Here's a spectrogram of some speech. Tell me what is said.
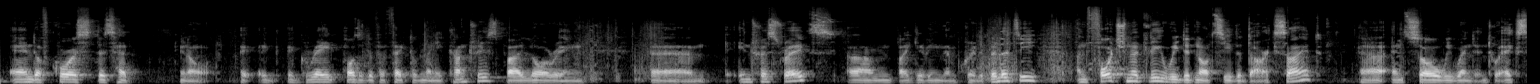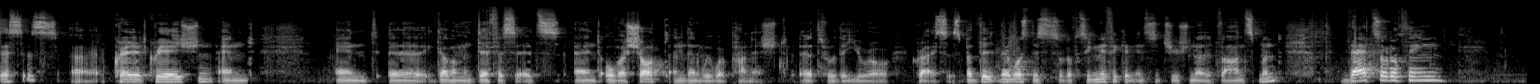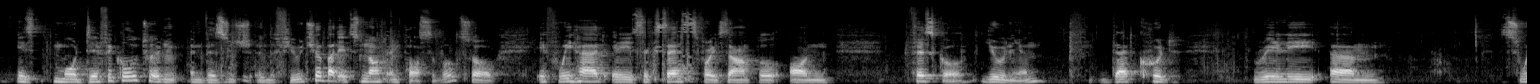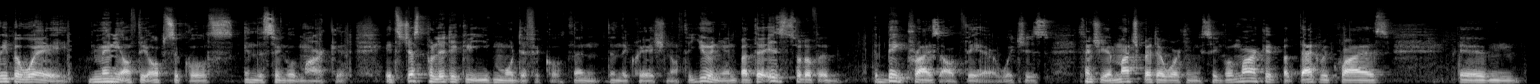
and of course this had, you know, a, a great positive effect on many countries by lowering um, interest rates, um, by giving them credibility. Unfortunately, we did not see the dark side. Uh, and so we went into excesses, uh, credit creation, and and uh, government deficits, and overshot, and then we were punished uh, through the euro crisis. But th there was this sort of significant institutional advancement. That sort of thing is more difficult to envisage in the future, but it's not impossible. So, if we had a success, for example, on fiscal union, that could really um, sweep away many of the obstacles in the single market. It's just politically even more difficult than, than the creation of the union, but there is sort of a, big prize out there, which is essentially a much better working single market, but that requires um,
